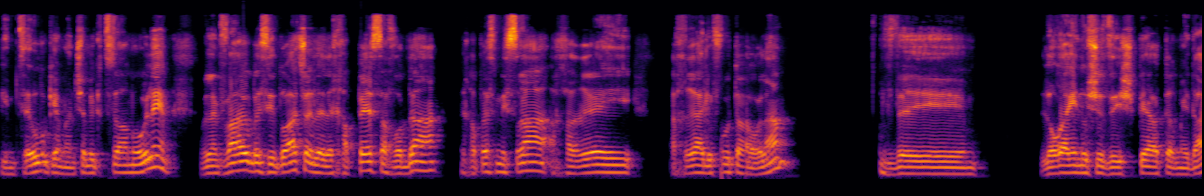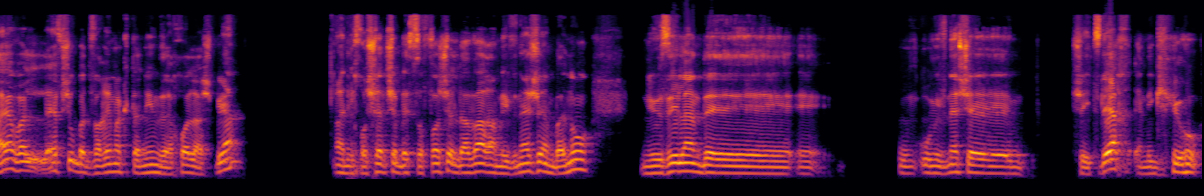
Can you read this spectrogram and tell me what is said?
ימצאו כי הם אנשי מקצוע מעולים, אבל הם כבר היו בסיטואציה לחפש עבודה, לחפש משרה אחרי, אחרי אליפות העולם, ולא ראינו שזה השפיע יותר מדי, אבל איפשהו בדברים הקטנים זה יכול להשפיע. אני חושב שבסופו של דבר המבנה שהם בנו, ניו זילנד אה, אה, הוא, הוא מבנה ש, שהצליח, הם הגיעו,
